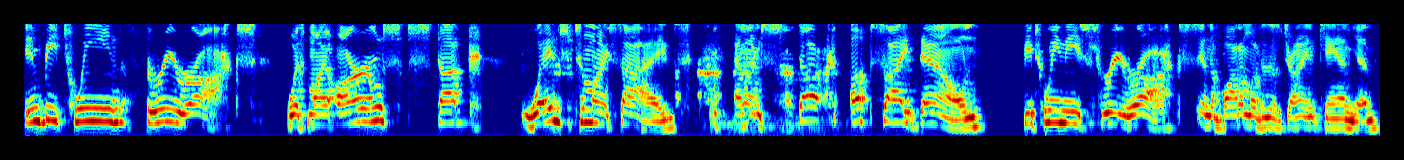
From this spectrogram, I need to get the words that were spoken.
in between three rocks with my arms stuck wedged to my sides, and I'm stuck upside down between these three rocks in the bottom of this giant canyon.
